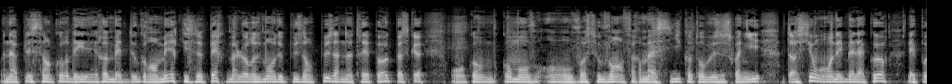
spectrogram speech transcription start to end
on appelait ça encore des remèdes de grand-mère qui se perdent malheureusement de plus en plus à notre époque parce que on, comme, comme on, on, voit souvent en pharmacie quand on veut se soigner, attention, on est bien d'accord, les potions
